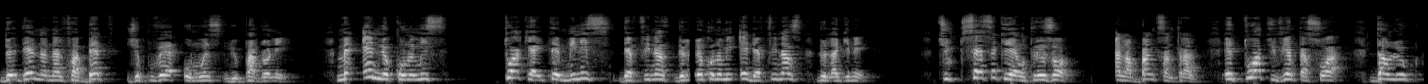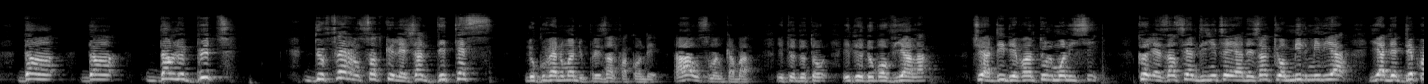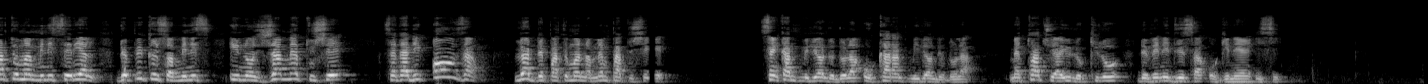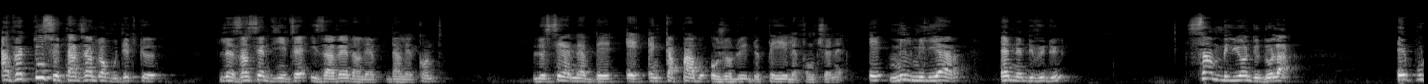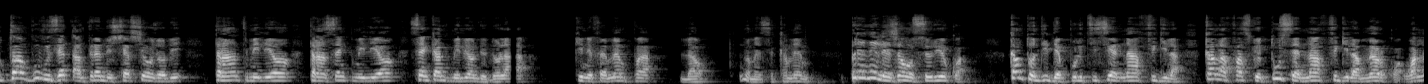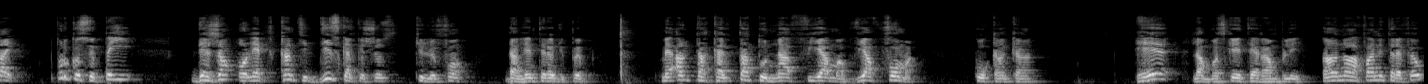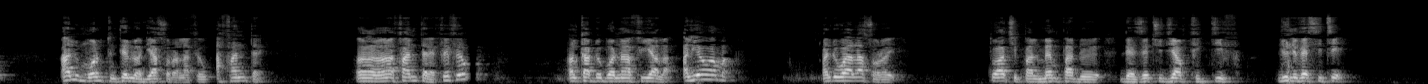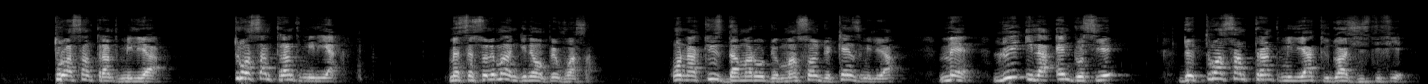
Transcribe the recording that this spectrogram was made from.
d'un analphabète, je pouvais au moins lui pardonner. Mais un économiste, toi qui as été ministre des Finances, de l'économie et des Finances de la Guinée, tu sais ce qui est au trésor, à la Banque centrale. Et toi, tu viens t'asseoir dans le, dans, dans, dans le but de faire en sorte que les gens détestent le gouvernement du président Fakonde. Ah, Ousmane Kaba, il te, il te là. Tu as dit devant tout le monde ici que les anciens dignitaires, il y a des gens qui ont 1000 milliards, il y a des départements ministériels. Depuis qu'ils sont ministres, ils n'ont jamais touché, c'est-à-dire 11 ans, leur département n'a même pas touché 50 millions de dollars ou 40 millions de dollars. Mais toi, tu as eu le kilo de venir dire ça aux Guinéens ici. Avec tout cet argent dont vous dites que les anciens dignitaires, ils avaient dans les, dans comptes, le CNRD est incapable aujourd'hui de payer les fonctionnaires. Et 1000 milliards, un individu, 100 millions de dollars. Et pourtant, vous, vous êtes en train de chercher aujourd'hui 30 millions, 35 millions, 50 millions de dollars, qui ne fait même pas là. Non, mais c'est quand même... Prenez les gens au sérieux, quoi. Quand on dit des politiciens nafigila, quand la face que tous ces nafigila meurent, quoi. Voilà. Pour que ce pays, des gens honnêtes, quand ils disent quelque chose, qu'ils le font dans l'intérêt du peuple. Mais alta kalta to ma via foma, ko kankan. Et la mosquée était remplie. Ah non, afani tere feu. Alu mol tunte lo dia soro la feu. Afani tere. Afani tere feu feu. Al kado bona fia la. Ali toi, tu ne parles même pas de, des étudiants fictifs d'université. 330 milliards. 330 milliards. Mais c'est seulement en Guinée on peut voir ça. On accuse Damaro de mensonge de 15 milliards. Mais lui, il a un dossier de 330 milliards qu'il doit justifier.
